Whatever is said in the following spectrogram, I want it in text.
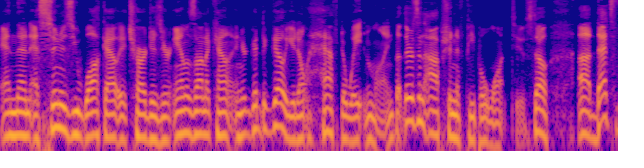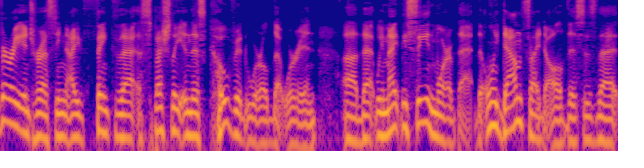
And then as soon as you walk out, it charges your Amazon account and you're good to go. You don't have to wait in line, but there's an option if people want to. So uh, that's very interesting. I think that, especially in this COVID world that we're in, uh, that we might be seeing more of that. The only downside to all of this is that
